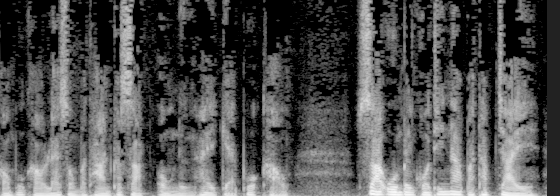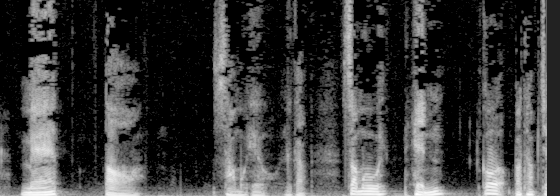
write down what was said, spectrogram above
ของพวกเขาและทรงประทานกษัตริย์องค์หนึ่งให้แก่พวกเขาซาอูลเป็นคนที่น่าประทับใจ แม้ต่อซามูเอลนะครับ ซามูเอลเห็นก็ประทับใจ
